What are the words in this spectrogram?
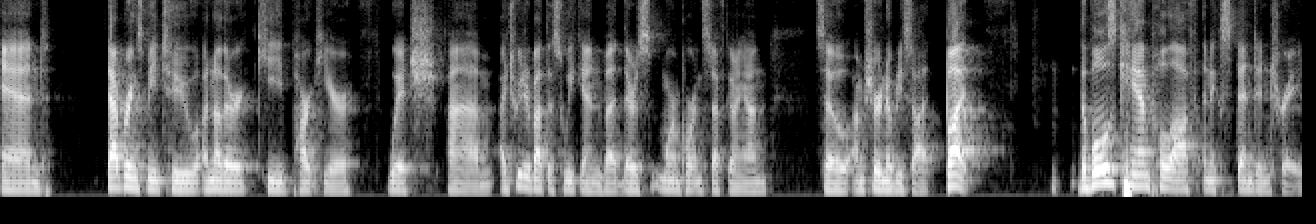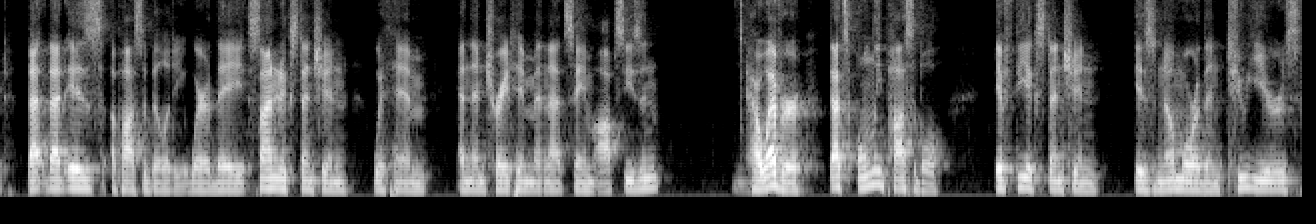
And that brings me to another key part here, which um, I tweeted about this weekend, but there's more important stuff going on. So I'm sure nobody saw it. But the Bulls can pull off an extend extended trade. That that is a possibility where they sign an extension with him and then trade him in that same offseason. However, that's only possible if the extension is no more than two years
